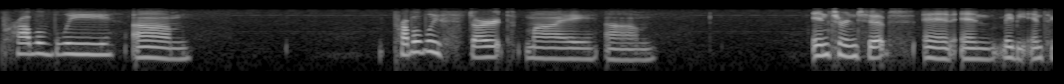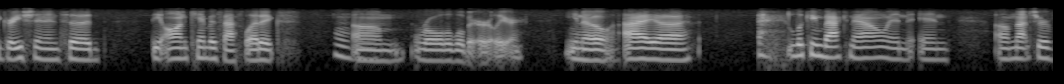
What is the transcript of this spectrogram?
probably um probably start my um internships and and maybe integration into the on-campus athletics mm-hmm. um role a little bit earlier. You mm-hmm. know, I uh looking back now and and I'm not sure if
